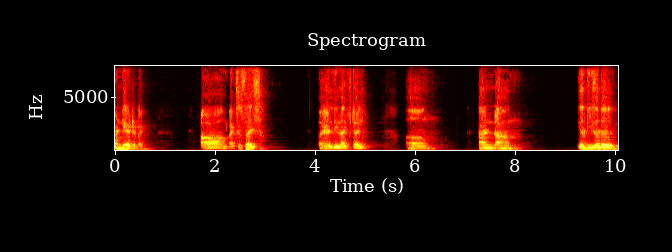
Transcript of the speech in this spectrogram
one day at a time um, exercise a healthy lifestyle um, and um, yeah these are the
